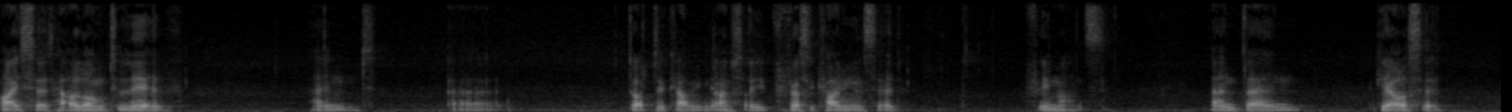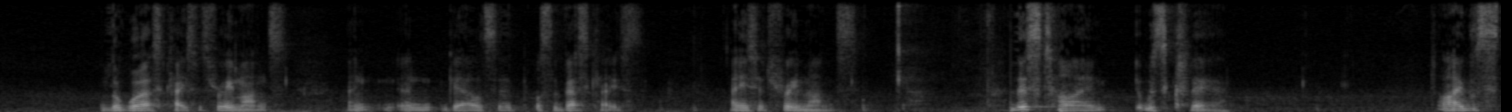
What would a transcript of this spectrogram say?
I said, how long to live? And uh, Dr. Cumming, I'm sorry, Professor Cunningham said, three months. And then Gail said, the worst case was three months. And, and Gail said, what's the best case? And he said, three months. This time, it was clear. I was,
